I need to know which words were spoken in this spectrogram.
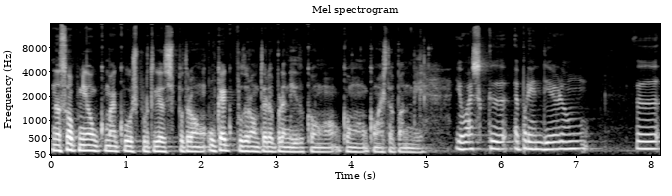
na sua opinião, como é que os portugueses poderão, o que é que poderão ter aprendido com, com, com esta pandemia? Eu acho que aprenderam eh,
